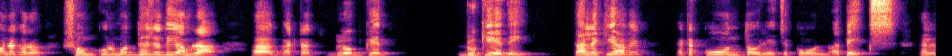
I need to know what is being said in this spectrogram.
মনে করো শঙ্কুর মধ্যে যদি আমরা একটা গ্লোবকে ঢুকিয়ে দেই, তাহলে কি হবে? একটা কোন তৈরি হচ্ছে কোন অ্যাপেক্স তাহলে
